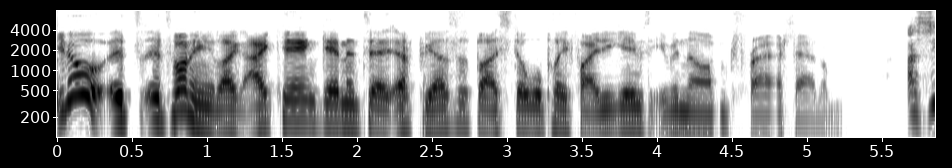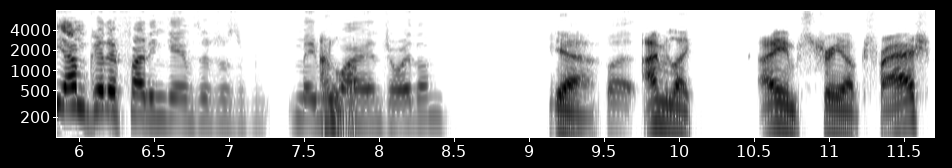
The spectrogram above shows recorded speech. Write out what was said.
You know, it's it's funny. Like I can't get into FPSs, but I still will play fighting games, even though I'm trash at them. I see. I'm good at fighting games, which is maybe I why I enjoy them. Yeah, But I'm like, I am straight up trash.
